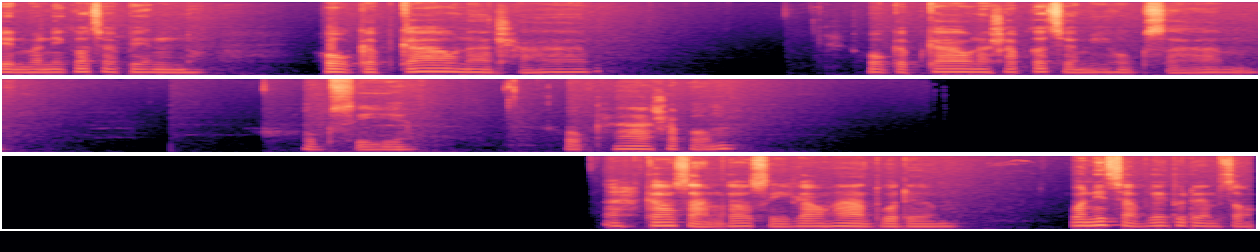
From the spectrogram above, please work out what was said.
เด่นวันนี้ก็จะเป็นหกกับเก้านะครับหกกับเก้านะครับก็จะมีหกสามหกสี่หกห้าครับผม อะเก้าสามเก้าสี่เก้าห้าตัวเดิม วันนี้จับเลขตัวเดิมสอง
